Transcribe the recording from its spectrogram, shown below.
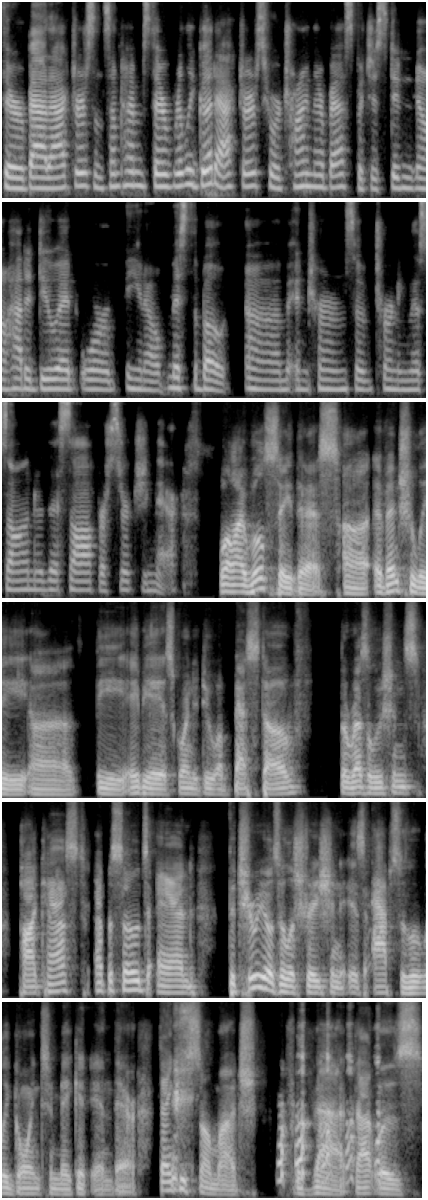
they're bad actors and sometimes they're really good actors who are trying their best but just didn't know how to do it or you know missed the boat um, in terms of turning this on or this off or searching there. Well i will say this uh, eventually uh, the aba is going to do a best of the resolutions podcast episodes and the Cheerios illustration is absolutely going to make it in there. Thank you so much for that. That was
